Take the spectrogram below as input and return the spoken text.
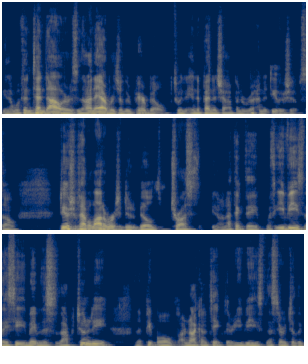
you know, within $10 on average of the repair bill between an independent shop and a, and a dealership. So dealerships have a lot of work to do to build trust, you know, and I think they, with EVs, they see maybe this is an opportunity that people are not going to take their EVs necessarily to the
